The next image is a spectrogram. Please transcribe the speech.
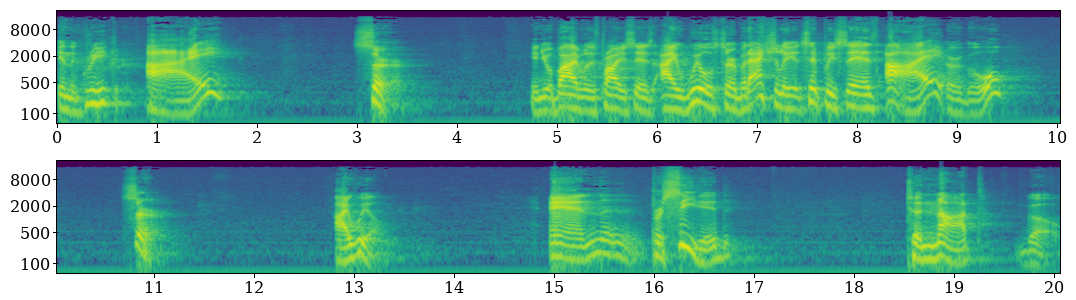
in the Greek, I, sir. In your Bible, it probably says, I will, sir, but actually it simply says, I, ergo, sir. I will. And proceeded to not go.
